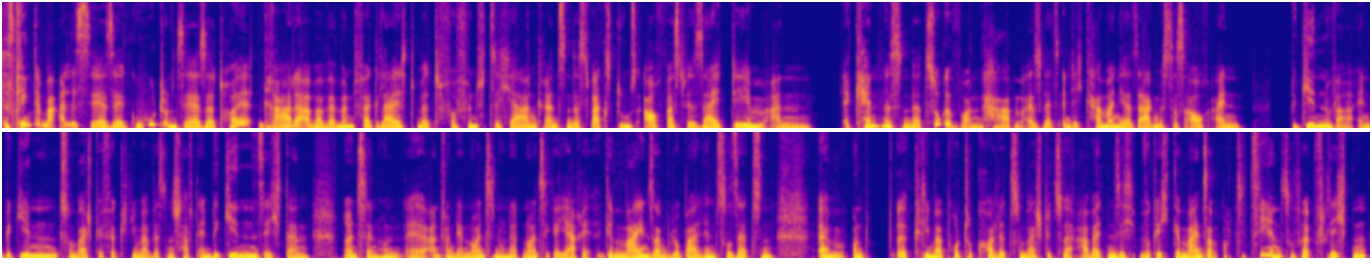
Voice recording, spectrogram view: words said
Das klingt immer alles sehr, sehr gut und sehr, sehr toll. Gerade aber, wenn man vergleicht mit vor 50 Jahren Grenzen des Wachstums, auch was wir seitdem an Erkenntnissen dazugewonnen haben. Also letztendlich kann man ja sagen, dass das auch ein Beginn war, ein Beginn zum Beispiel für Klimawissenschaft, ein Beginn, sich dann 1900, äh, Anfang der 1990er Jahre gemeinsam global hinzusetzen ähm, und äh, Klimaprotokolle zum Beispiel zu erarbeiten, sich wirklich gemeinsam auch zu Zielen zu verpflichten.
